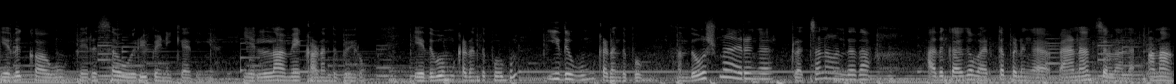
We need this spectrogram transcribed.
எதுக்காகவும் பெருசாக ஒரி பண்ணிக்காதீங்க. எல்லாமே கடந்து போயிடும் எதுவும் கடந்து போகும் இதுவும் கடந்து போகும். சந்தோஷமாக இருங்க. பிரச்சனை வந்ததா? அதுக்காக வருத்தப்படுங்க. வேணான்னு சொல்லலை. ஆனால்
